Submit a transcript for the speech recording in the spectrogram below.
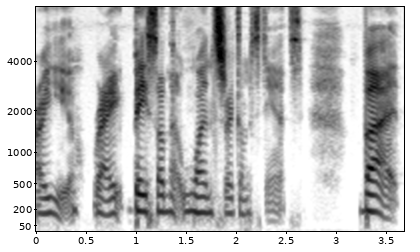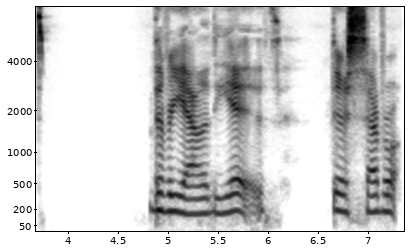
are you?" Right? Based on that one circumstance. But the reality is there's several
